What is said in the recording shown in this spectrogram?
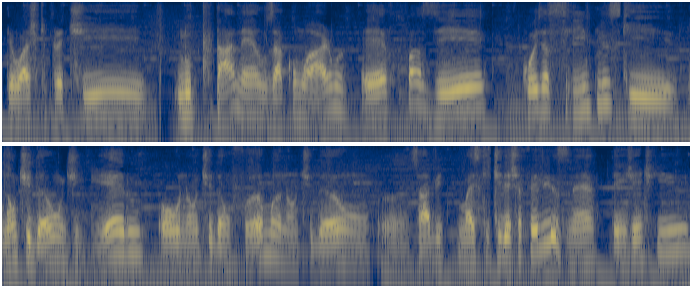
Então, eu acho que para ti lutar, né, usar como arma, é fazer coisas simples que não te dão dinheiro ou não te dão fama, não te dão, uh, sabe? Mas que te deixa feliz, né? Tem gente que,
